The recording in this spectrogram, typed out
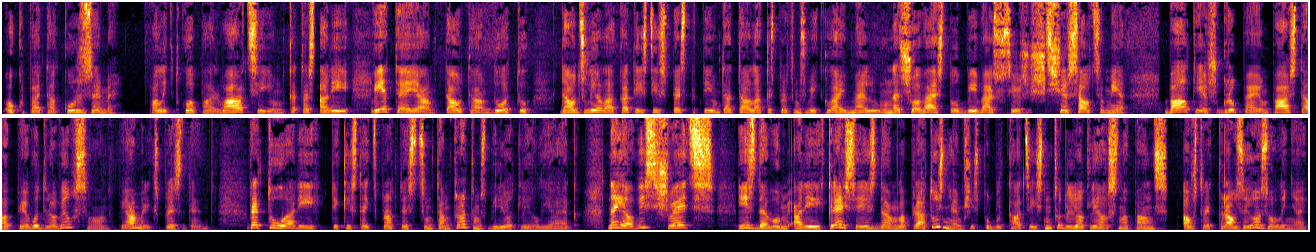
okupētā kurzeme palikt kopā ar Vāciju, un ka tas arī vietējām tautām dotu daudz lielāku attīstības perspektīvu un tā tālāk, kas, protams, bija klāja meli, un ar šo vēstuli bija vērsusies šie saucamie baltiešu grupējumi pārstāvi pie Vudro Vilsona, pie Amerikas prezidenta. Pret to arī tika izteikts protests, un tam, protams, bija ļoti liela jēga. Ne jau visi Šveices izdevumi, arī kreisie izdevumi labprāt uzņem šīs publikācijas, nu, tur ir ļoti liels nopelns Austrai Krauzei Ozoliņai,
